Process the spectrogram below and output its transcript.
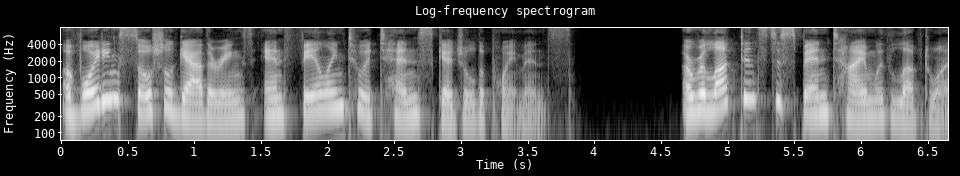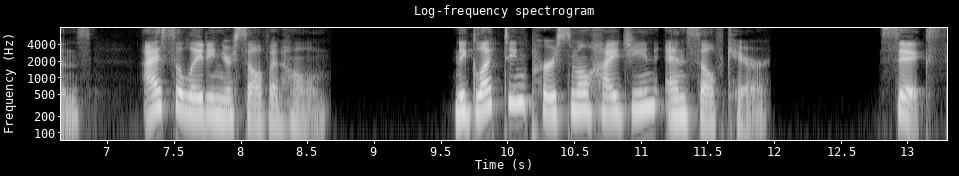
avoiding social gatherings, and failing to attend scheduled appointments, a reluctance to spend time with loved ones, isolating yourself at home, neglecting personal hygiene and self care. 6.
